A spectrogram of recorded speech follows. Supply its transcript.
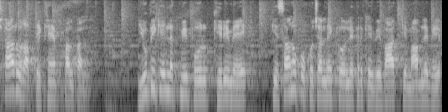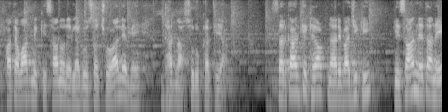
नमस्कार और आप देख रहे हैं पल पल। यूपी के लक्ष्मीपुर खीरी में किसानों को कुचलने को लेकर के विवाद के मामले में फतेहाबाद में किसानों ने लघु सचिवालय में धरना शुरू कर दिया। सरकार के खिलाफ नारेबाजी की। किसान नेता ने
